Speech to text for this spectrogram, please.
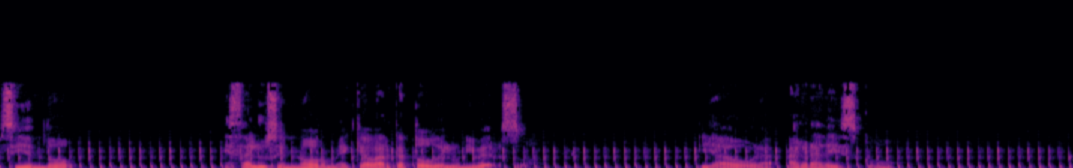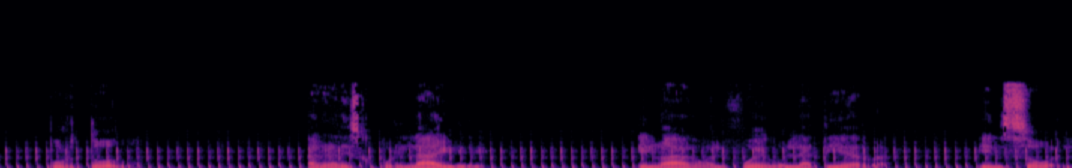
siendo esa luz enorme que abarca todo el universo. Y ahora agradezco por todo. Agradezco por el aire, el agua, el fuego, la tierra, el sol.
